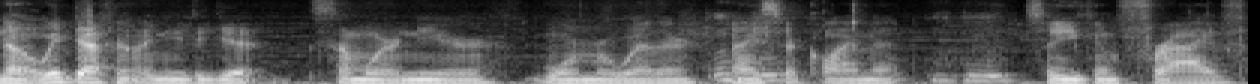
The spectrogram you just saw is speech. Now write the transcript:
No, we definitely need to get somewhere near warmer weather, Mm-hmm. nicer climate, so you can thrive.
